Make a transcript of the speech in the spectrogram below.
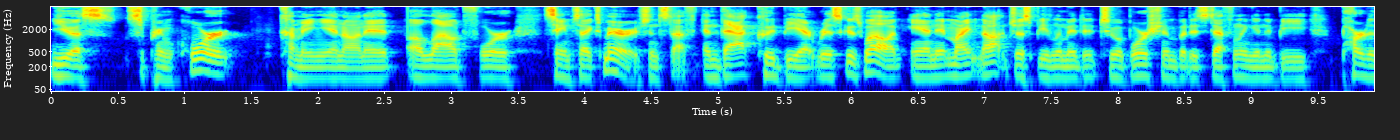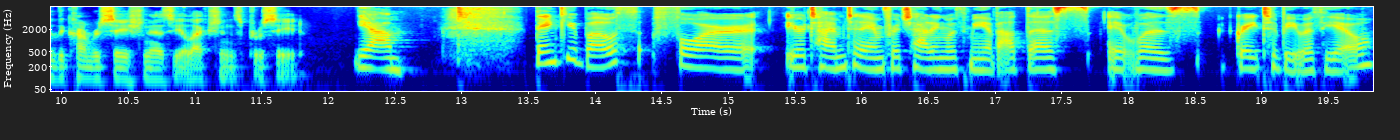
US Supreme Court coming in on it allowed for same sex marriage and stuff. And that could be at risk as well. And it might not just be limited to abortion, but it's definitely going to be part of the conversation as the elections proceed. Yeah. Thank you both for your time today and for chatting with me about this. It was great to be with you.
